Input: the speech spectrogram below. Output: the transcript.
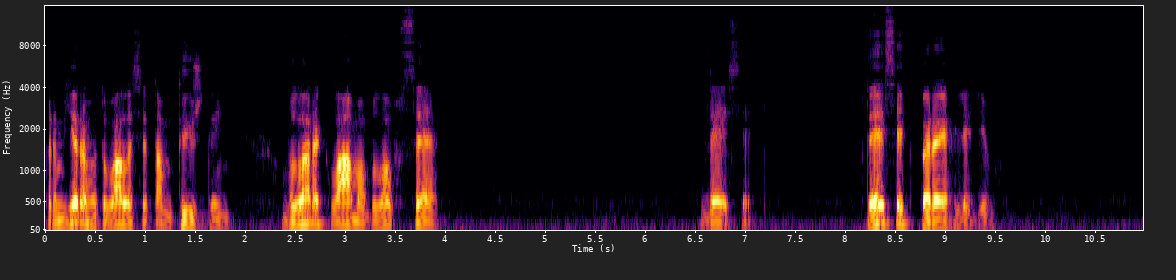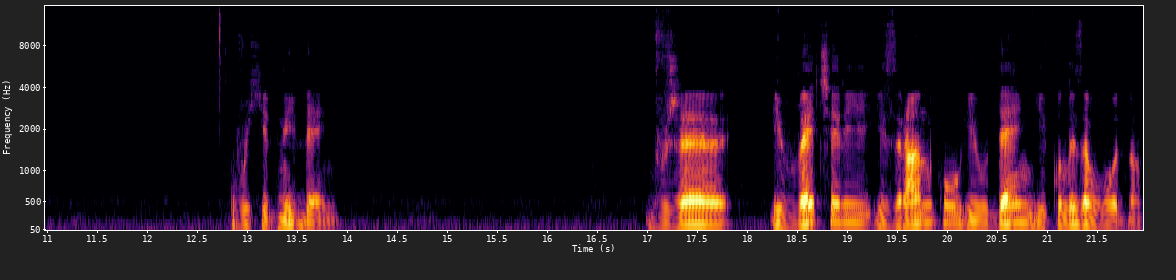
Прем'єра готувалася там тиждень. Була реклама, було все. Десять. Десять переглядів. У вихідний день. Вже і ввечері, і зранку, і вдень, і коли завгодно.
